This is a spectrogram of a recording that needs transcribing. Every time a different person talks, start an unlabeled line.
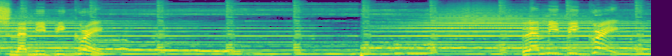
Just let me be great. Let me be great.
